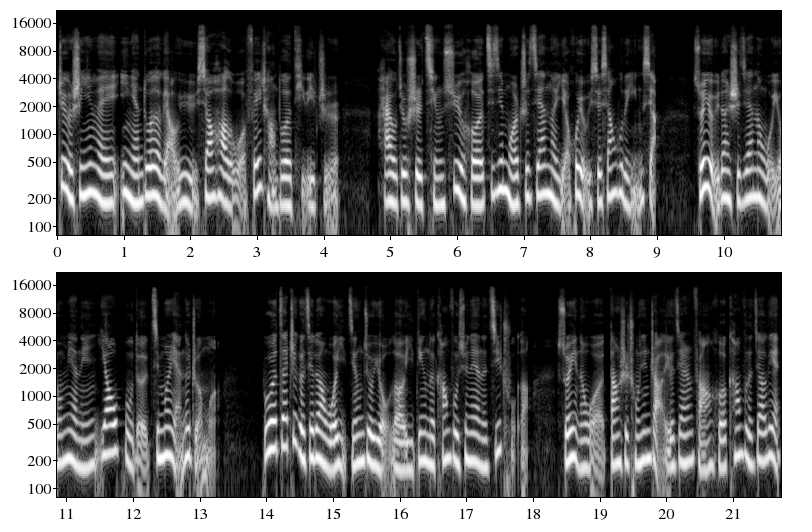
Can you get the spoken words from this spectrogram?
这个是因为一年多的疗愈消耗了我非常多的体力值，还有就是情绪和肌筋膜之间呢也会有一些相互的影响，所以有一段时间呢我又面临腰部的筋膜炎的折磨。不过在这个阶段我已经就有了一定的康复训练的基础了，所以呢我当时重新找了一个健身房和康复的教练，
